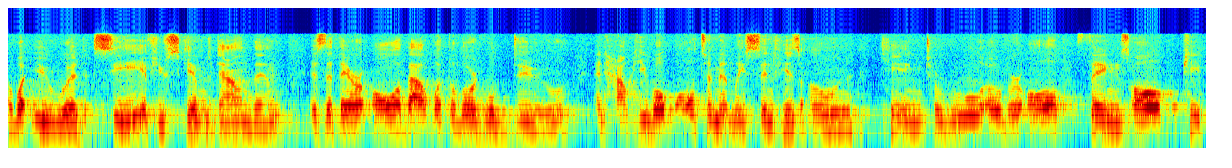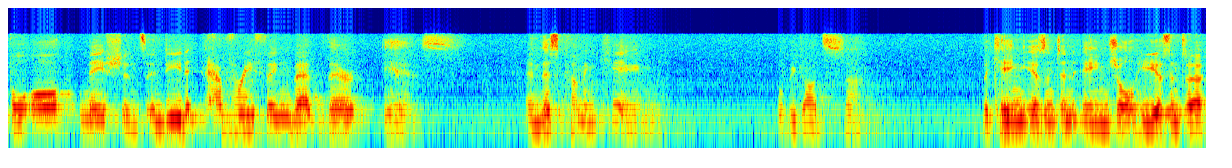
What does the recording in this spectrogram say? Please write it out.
uh, what you would see if you skimmed down them is that they are all about what the Lord will do and how he will ultimately send his own king to rule over all things, all people, all nations, indeed, everything that there is. And this coming king will be God's son. The king isn't an angel, he isn't a,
